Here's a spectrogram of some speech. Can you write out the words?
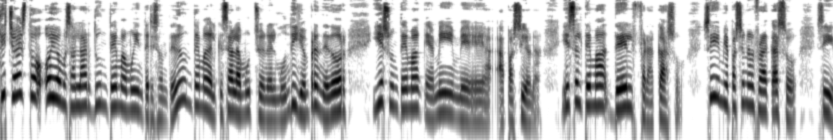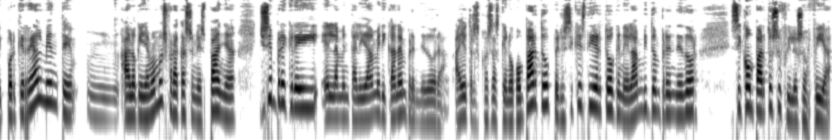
Dicho esto, hoy vamos a hablar de un tema muy interesante, de un tema del que se habla mucho en el mundillo emprendedor y es un tema que a mí me apasiona y es el tema del fracaso. Sí, me apasiona el fracaso, sí, porque realmente a lo que llamamos fracaso en España, yo siempre creí en la mentalidad americana emprendedora. Hay otras cosas que no comparto, pero sí que es cierto que en el ámbito emprendedor sí comparto su filosofía,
